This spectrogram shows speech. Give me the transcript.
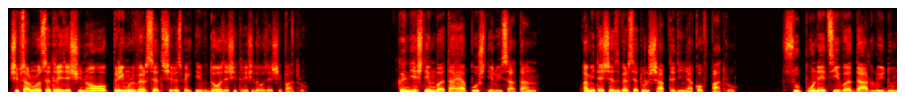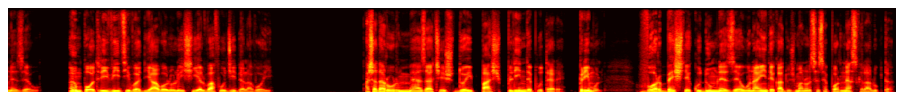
și Psalmul 139, primul verset și respectiv 23 și 24. Când ești în bătaia puștii lui Satan, amintește-ți versetul 7 din Iacov 4. Supuneți-vă dar lui Dumnezeu, împotriviți-vă diavolului și el va fugi de la voi. Așadar urmează acești doi pași plini de putere. Primul, vorbește cu Dumnezeu înainte ca dușmanul să se pornească la luptă.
